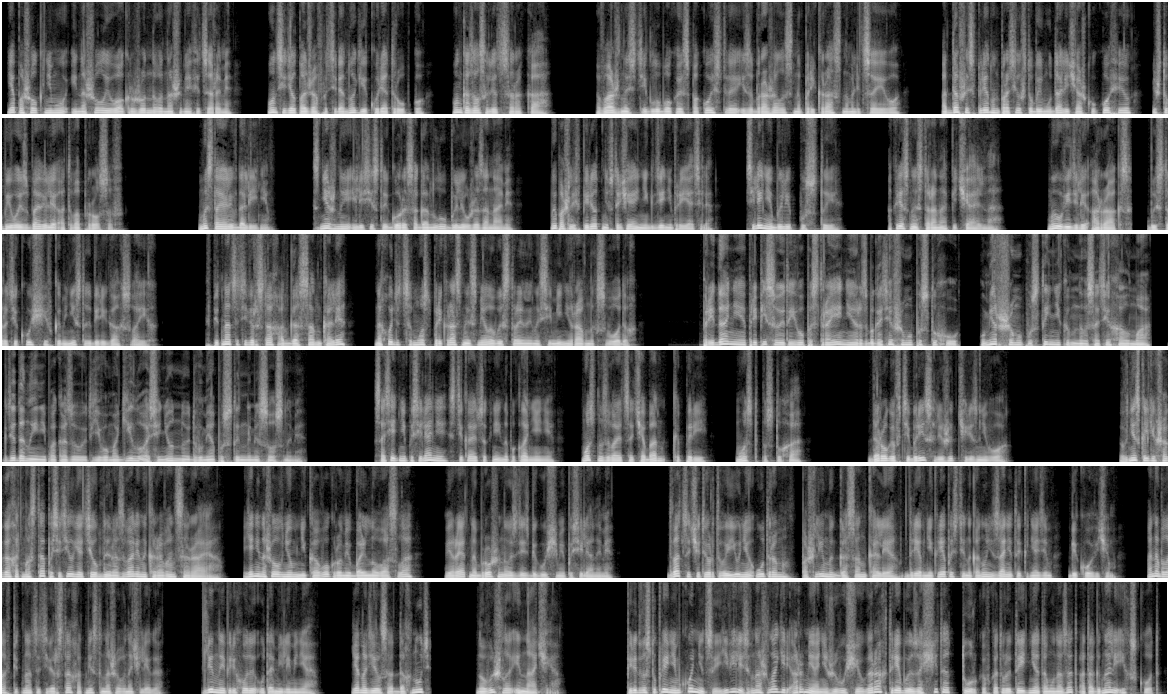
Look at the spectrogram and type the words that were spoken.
Я пошел к нему и нашел его окруженного нашими офицерами. Он сидел, поджав под себя ноги, куря трубку. Он казался лет сорока. Важность и глубокое спокойствие изображалось на прекрасном лице его. Отдавшись в плен, он просил, чтобы ему дали чашку кофею и чтобы его избавили от вопросов. Мы стояли в долине. Снежные и лесистые горы Саганлу были уже за нами. Мы пошли вперед, не встречая нигде неприятеля. Селения были пусты. Окрестная сторона печальна. Мы увидели Аракс, быстро текущий в каменистых берегах своих. В пятнадцати верстах от Гасан-Кале находится мост, прекрасно и смело выстроенный на семи неравных сводах. Предание приписывает его построение разбогатевшему пастуху, умершему пустынником на высоте холма, где до ныне показывают его могилу, осененную двумя пустынными соснами. Соседние поселяне стекаются к ней на поклонение. Мост называется Чабан-Капри, мост пастуха. Дорога в Тибрис лежит через него. В нескольких шагах от моста посетил я темные развалины караван-сарая. Я не нашел в нем никого, кроме больного осла, вероятно, брошенного здесь бегущими поселянами. 24 июня утром пошли мы к Гасан-Кале, древней крепости, накануне занятой князем Бековичем. Она была в 15 верстах от места нашего ночлега. Длинные переходы утомили меня. Я надеялся отдохнуть, но вышло иначе. Перед выступлением конницы явились в наш лагерь армяне, живущие в горах, требуя защиты от турков, которые три дня тому назад отогнали их скот.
